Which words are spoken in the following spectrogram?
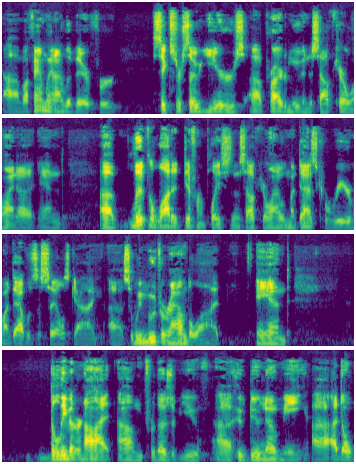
Uh, my family and I lived there for six or so years uh, prior to moving to South Carolina and uh, lived a lot of different places in South Carolina with my dad's career. My dad was a sales guy. Uh, so we moved around a lot. And believe it or not, um, for those of you uh, who do know me, uh, I don't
